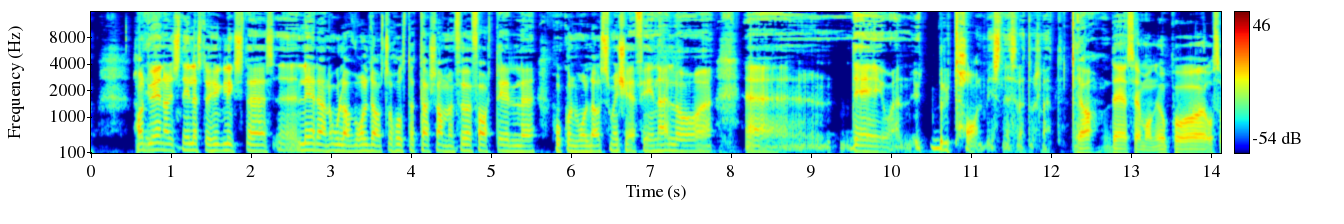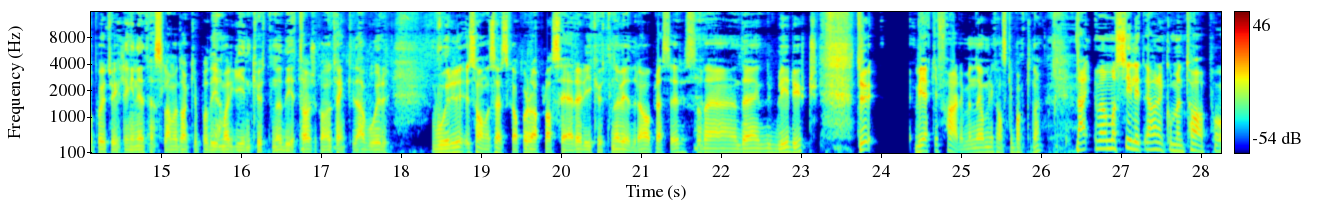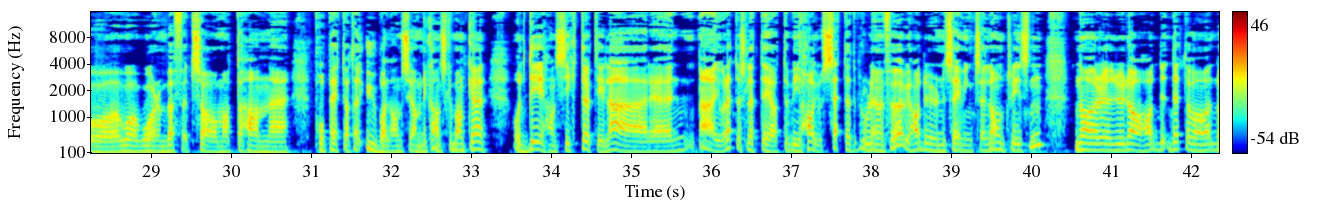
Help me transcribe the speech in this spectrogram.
hadde jo en av de snilleste og hyggeligste eh, lederne, Olav Voldal, som holdt dette sammen før far til eh, Håkon Voldal, som er sjef i Nell. og eh, Det er jo en brutal business, rett og slett. Ja, det ser man jo på, også på utviklingen i Tesla, med tanke på de ja. marginkuttene de tar. Så kan du tenke deg hvor hvor sånne selskaper da plasserer de kuttene videre og presser. Så det, det blir dyrt. Du, vi er ikke ferdig med de amerikanske bankene? Nei, men må si litt, Jeg har en kommentar på hva Warren Buffett sa om at han eh, påpekte at det er ubalanse i amerikanske banker. Og Det han sikter til, er, eh, er, jo rett og slett det at vi har jo sett dette problemet før. Vi hadde det under savings and loan-krisen. Da, da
